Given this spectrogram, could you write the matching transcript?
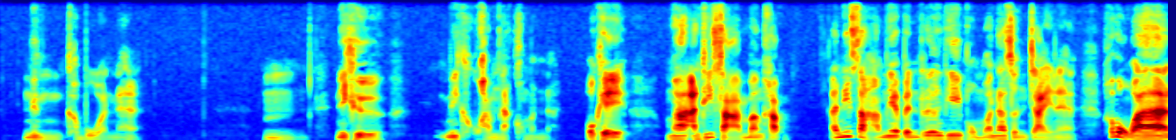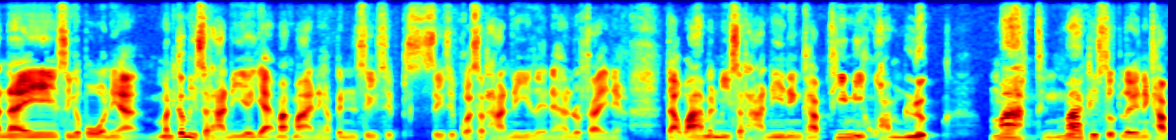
1 ขบวนนะฮะอืมนี่คือนี่คือความหนักของมันนะโอเค มาอันที่ 3 บ้างครับ อันที่3เนี่ยเป็นเรื่องที่ผมว่าน่าสนใจนะเขาบอกว่าในสิงคโปร์เนี่ยมันก็มีสถานีเยอะแยะมากมายนะครับเป็น 40 40 กว่าสถานีเลยนะฮะรถไฟเนี่ยแต่ว่ามันมีสถานีหนึ่งครับที่มีความลึกมากถึงมากที่สุดเลยนะครับ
